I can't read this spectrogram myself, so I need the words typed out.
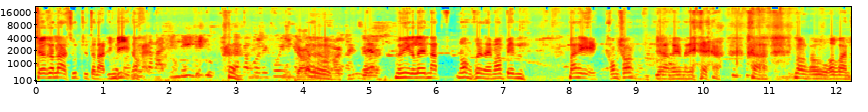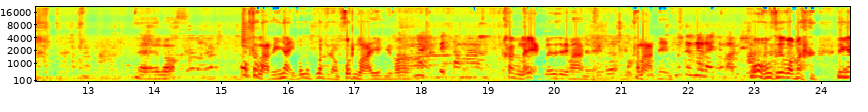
เจอกันล่าสุดอยู่ตลาดอินดี้เนาะตลาดอินดี้แต่กับโมได้คุยจานเออมาคิดเนี่ยมื่อนี้ก็เลยนัดน้องเพื่อนให้มาเป็น นางเอกของช่องเดี๋ยวไงมาเนี่ยน้องเราเอากันเออก็โอ้ตลาดนี้ใหญ่เพราะสมควรเป็นของคนหลายอย่างนี้เพราะนี่เป็ดตามมาครั้งแรกเลยที่ได้มาเนี่ยตลาดนี่รู้สึกแนวใดจะมาโอ้โหถือว่ามานี่ไง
